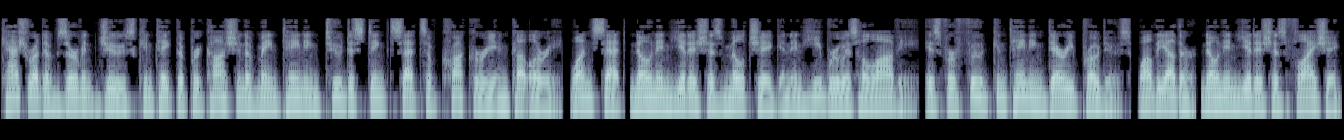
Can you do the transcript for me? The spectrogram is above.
kashrut observant Jews can take the precaution of maintaining two distinct sets of crockery and cutlery. One set, known in Yiddish as milchig and in Hebrew as halavi, is for food containing dairy produce, while the other, known in Yiddish as fleischig,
